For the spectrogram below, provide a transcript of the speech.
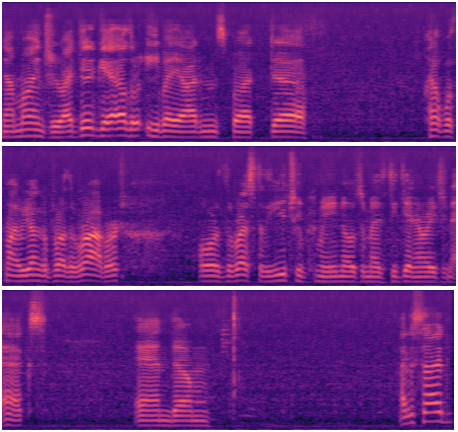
Now, mind you, I did get other eBay items, but uh, help with my younger brother Robert, or the rest of the YouTube community knows him as Degeneration X, and um, I decided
